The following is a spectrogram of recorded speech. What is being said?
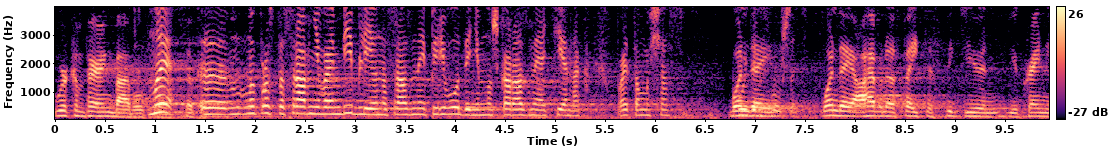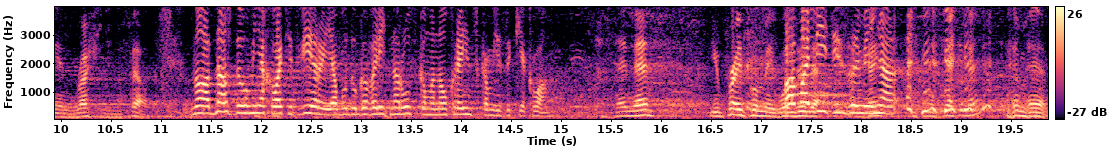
We're comparing Bibles. so Мы, it's okay. э, мы просто сравниваем Библии, у нас разные переводы, немножко разный оттенок, поэтому сейчас One будем day, слушать. one day I'll have enough faith to speak to you in Ukrainian and Russian myself. Но однажды у меня хватит веры, я буду говорить на русском и на украинском языке к вам. Amen. You pray for me. We'll. Помолитесь за Okay? меня. Amen? Amen.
